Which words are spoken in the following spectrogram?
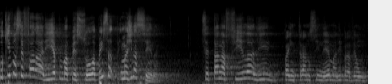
O que você falaria para uma pessoa, pensa, imagina a cena, você está na fila ali para entrar no cinema ali para ver um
